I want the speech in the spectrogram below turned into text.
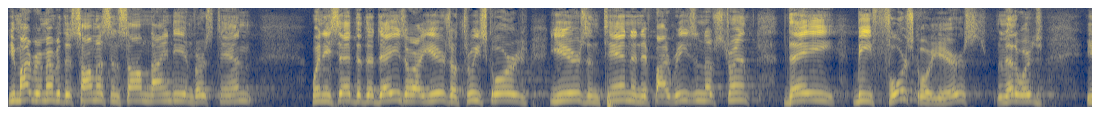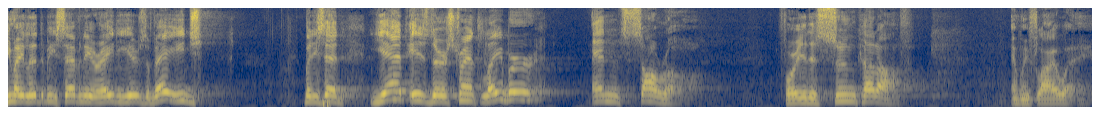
You might remember the psalmist in Psalm 90 and verse 10 when he said that the days of our years are three score years and ten, and if by reason of strength they be fourscore years, in other words, you may live to be 70 or 80 years of age. But he said, Yet is their strength labor and sorrow, for it is soon cut off, and we fly away.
